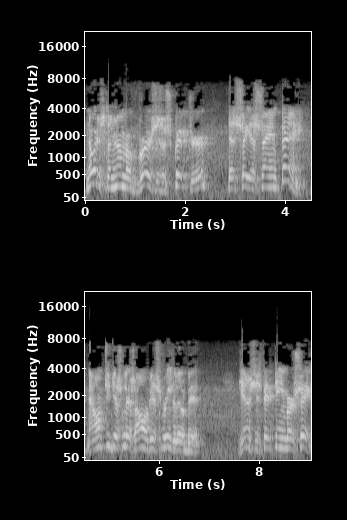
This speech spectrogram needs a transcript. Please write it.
Notice the number of verses of Scripture that say the same thing. Now, I want you just listen. I'll just read a little bit. Genesis 15, verse 6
